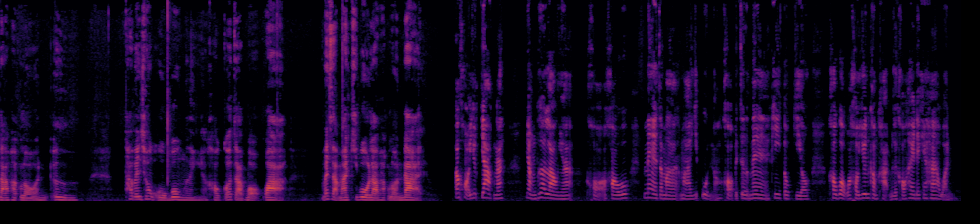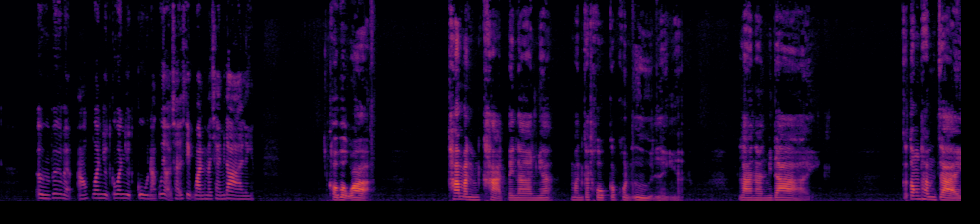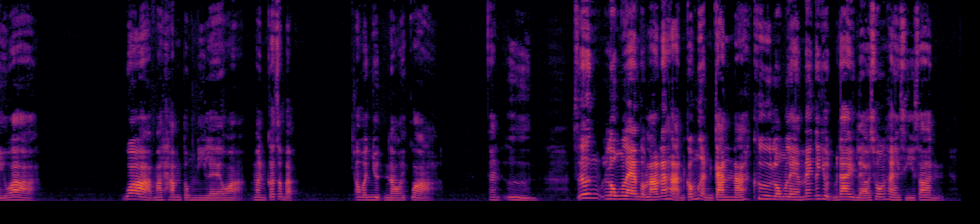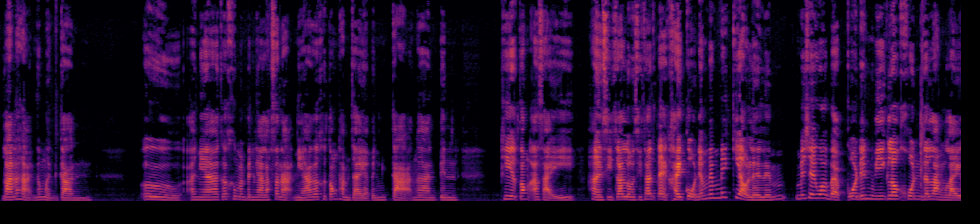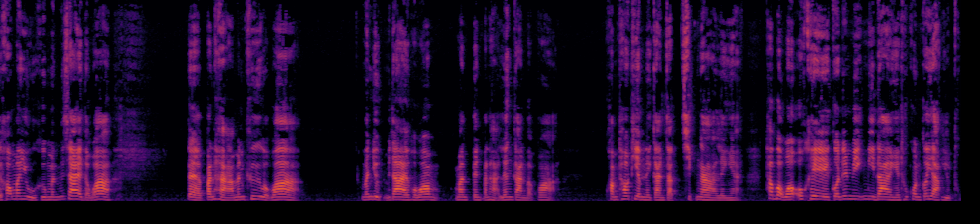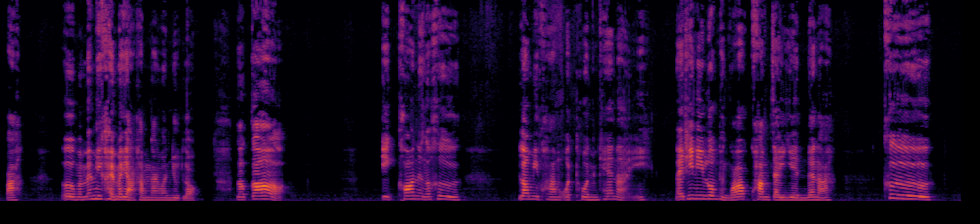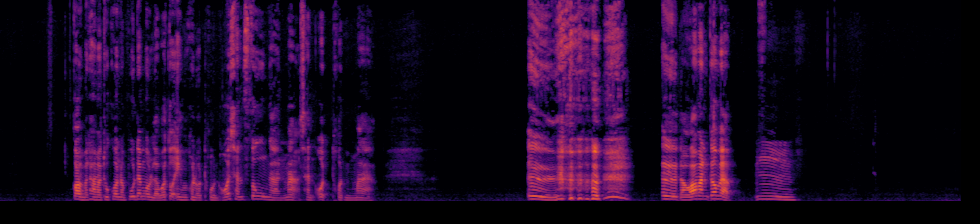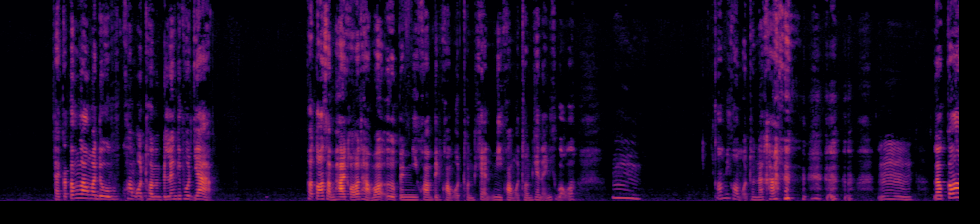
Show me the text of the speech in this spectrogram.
ลาพักร้อน เออ ถ้าเป็นช่วงโอบงอะไรเงี้ยเขาก็จะบอกว่า ไม่สามารถคิโบลาพักร้อนได้ เราขอหยุดยากนะ อย่างเพื่อนเราเนี้ยขขอเขาแม่จะมามาญี่ปุ่นเนาะขอไปเจอแม่ที่โตเกียว เขาบอกว่าเขายื่นคำขาดมาเลยเขาให้ได้แค่ห้าวัน เออเพื่อแบบเอ้าวันหยุดก็วันหยุดกูนะกูอยากใช้สิบวันทำไมใช้ไม่ได้อะไรอย่างเงี้ยเขาบอกว่า ถ้ามันขาดไปนานเนี้ย มันกระทบกับคนอื่นอะไรเงี้ยลานานไม่ได้ ก็ต้องทำใจว่า ว่ามาทำตรงนี้แล้วอะ่ะ มันก็จะแบบ เอาวันหยุดน้อยกว่างานอื่น ซึ่งโรงแรมกับร้านอาหารก็เหมือนกันนะ คือโรงแรมแม่งก็หยุดไม่ได้อยู่แล้วช่วงไฮซีซันร้านอาหารก็เหมือนกัน เออ อันเนี้ยก็คือมันเป็นงานลักษณะเนี้ยก็คือต้องทำใจอะเป็นกะงานเป็นที่จะต้องอาศัยไฮซีซันโลซีซันแต่ไคโกะเนี่ยไม่ไม่เกี่ยวเลยเลยไม่ไม่ใช่ว่าแบบโกลเด้นวีคแล้วคนจะหลั่งไหลเข้ามาอยู่คือมันไม่ใช่แต่ว่า แต่ปัญหามันคือแบบว่า มันหยุดไม่ได้ เพราะว่ามันเป็นปัญหาเรื่องการแบบว่า ความเท่าเทียมในการจัดชิปงานอะไรเงี้ย ถ้าบอกว่าโอเคโกลเด้นวีคมีได้เงี้ยทุกคนก็อยากหยุดถูกปะเออ มันไม่มีใครมาอยากทำงานวันหยุดหรอก แล้วก็ อีกข้อหนึ่งก็คือ เรามีความอดทนแค่ไหน ในที่นี้รวมถึงว่าความใจเย็นด้วยนะ คือ ก่อนมาทำมาทุกคนนะพูดได้หมดแล้วว่าตัวเองเป็นคนอดทนอ๋อฉันสู้งานมาก ฉันอดทนมาก เออ เออ แต่ว่ามันก็แบบ อืม แต่ก็ต้องลองมาดูความอดทนมันเป็นเรื่องที่พูดยากพอตอนสัมภาษณ์เขาก็ถามว่าเออเป็นมีความเป็นความอดทนแค่มีความอดทนแค่ไหนนี่คือบอกว่า อืม ก็มีความอดทนนะคะ อืม แล้วก็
